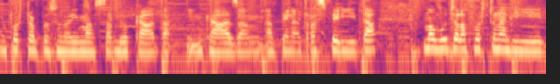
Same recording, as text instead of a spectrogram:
e purtroppo sono rimasta bloccata in casa appena trasferita, ma ho avuto la fortuna di,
